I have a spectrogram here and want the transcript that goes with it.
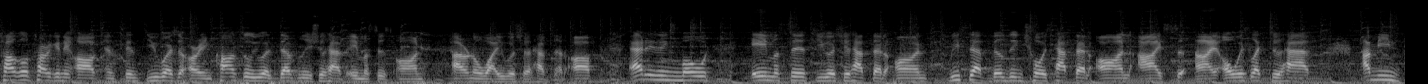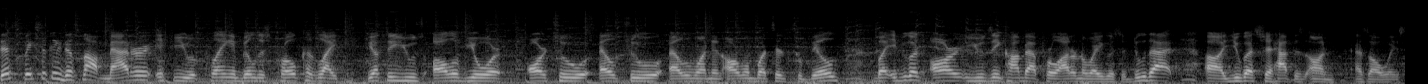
toggle targeting off and since you guys are in console you guys definitely should have aim assist on. I don't know why you guys should have that off. Editing mode aim assist you guys should have that on. Reset building choice have that on. I, I always like to have I mean this basically does not matter if you're playing in Builders Pro because like you have to use all of your R2, L2, L1 and R1 buttons to build. But if you guys are using Combat Pro I don't know why you guys should do that. Uh, you guys should have this on as always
